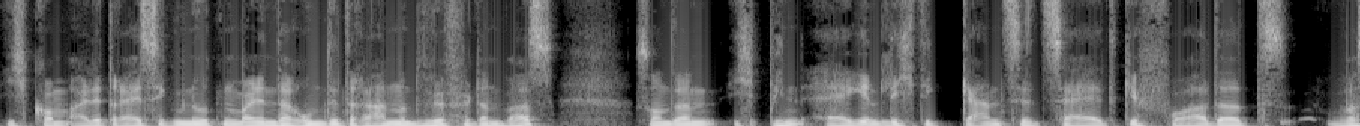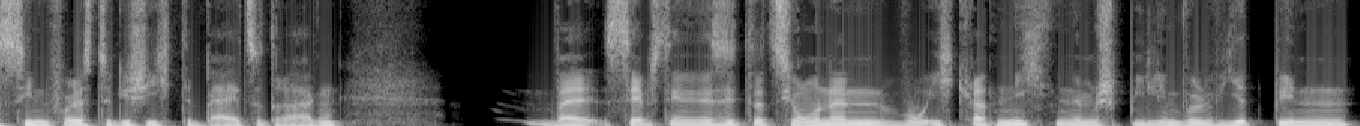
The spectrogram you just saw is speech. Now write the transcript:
ich komme alle 30 Minuten mal in der Runde dran und würfel dann was, sondern ich bin eigentlich die ganze Zeit gefordert, was Sinnvolles zur Geschichte beizutragen. Weil selbst in den Situationen, wo ich gerade nicht in einem Spiel involviert bin,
